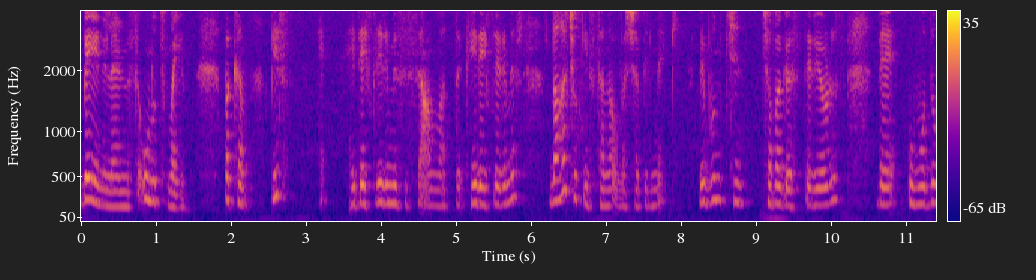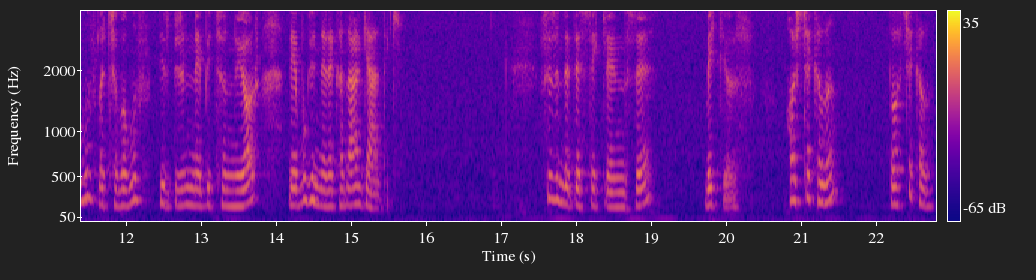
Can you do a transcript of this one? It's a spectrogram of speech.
Beğenilerinizi unutmayın. Bakın biz he- hedeflerimizi size anlattık. Hedeflerimiz daha çok insana ulaşabilmek ve bunun için çaba gösteriyoruz ve umudumuzla çabamız birbirine bütünlüyor ve bugünlere kadar geldik. Sizin de desteklerinizi bekliyoruz. Hoşça kalın, dostça kalın.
